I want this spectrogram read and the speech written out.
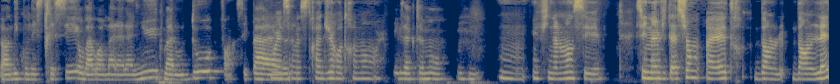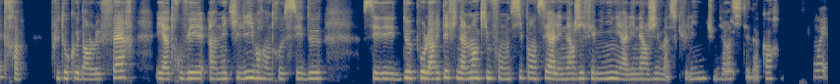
ben, dès qu'on est stressé, on va avoir mal à la nuque, mal au dos. Enfin, c'est pas. Ouais, ça va se traduire autrement. Exactement. Mhm. Mmh. Et finalement, c'est une invitation à être dans l'être dans plutôt que dans le faire et à trouver un équilibre entre ces deux, ces deux polarités finalement qui me font aussi penser à l'énergie féminine et à l'énergie masculine. Tu me diras si tu es d'accord. Oui,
